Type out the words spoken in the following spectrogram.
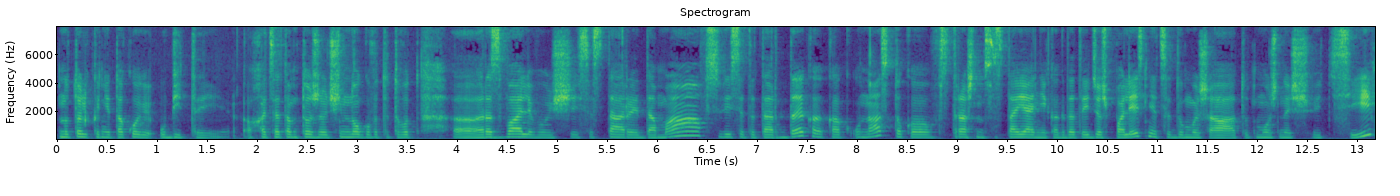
но только не такой убитый. Хотя там тоже очень много вот это вот э, разваливающиеся старые дома, весь этот арт-деко, как у нас, только в страшном состоянии, когда ты идешь по лестнице, думаешь, а тут можно еще идти.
